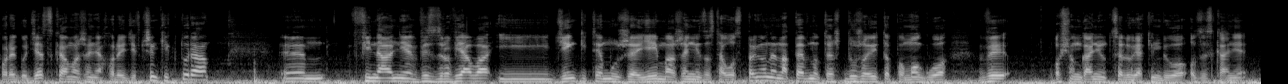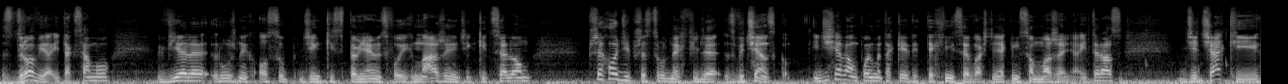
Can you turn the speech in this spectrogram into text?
chorego dziecka, marzenia chorej dziewczynki, która ym, finalnie wyzdrowiała i dzięki temu, że jej marzenie zostało spełnione, na pewno też dużo jej to pomogło w osiąganiu celu, jakim było odzyskanie zdrowia. I tak samo wiele różnych osób dzięki spełnianiu swoich marzeń, dzięki celom, przechodzi przez trudne chwile zwycięsko. I dzisiaj Wam powiem o takiej technice właśnie, jakim są marzenia. I teraz dzieciaki,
